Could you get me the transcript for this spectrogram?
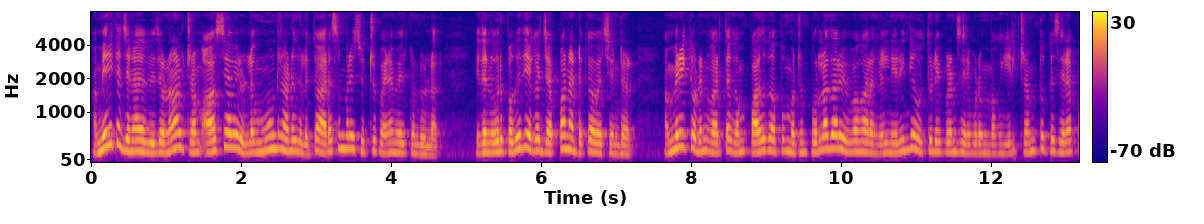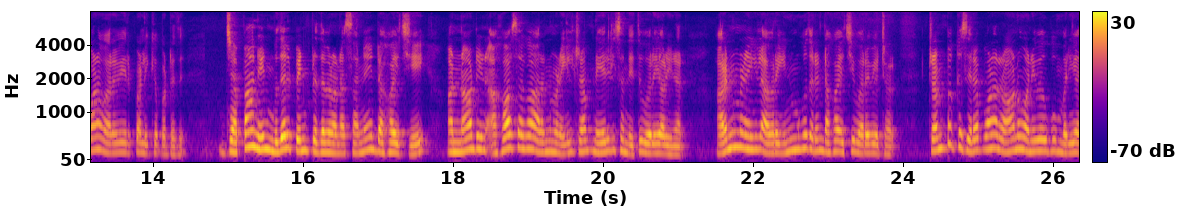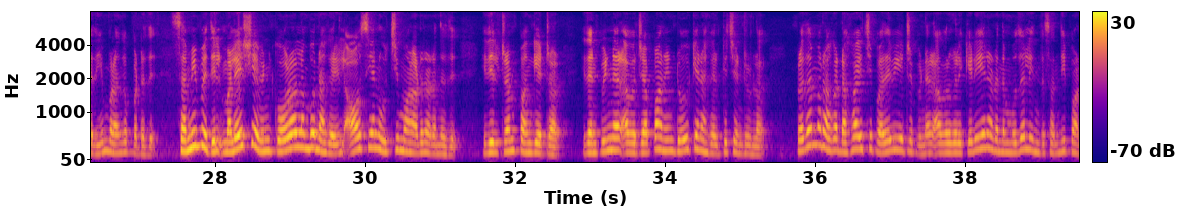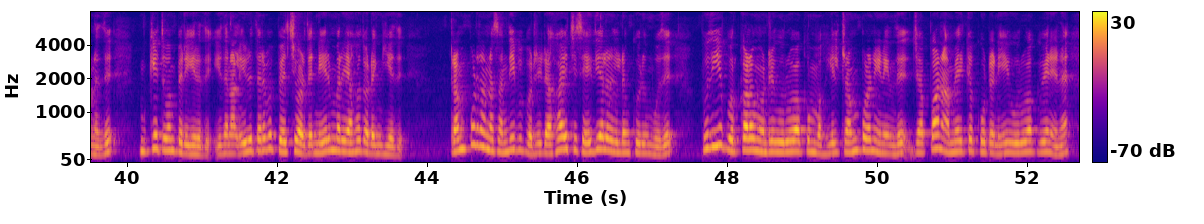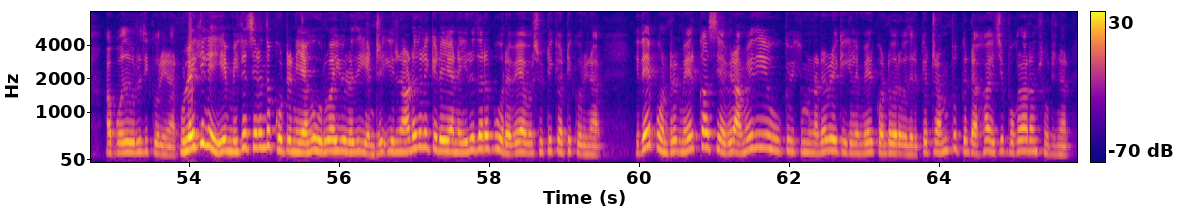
அமெரிக்க ஜனாதிபதி டொனால்ட் ட்ரம்ப் ஆசியாவில் உள்ள மூன்று நாடுகளுக்கு அரசுமுறை சுற்றுப்பயணம் மேற்கொண்டுள்ளார். இதன் ஒரு பகுதியாக ஜப்பான் நாட்டுக்கு அவர் சென்றார். அமெரிக்காவுடன் வர்த்தகம் பாதுகாப்பு மற்றும் பொருளாதார விவகாரங்களில் நெருங்கிய ஒத்துழைப்புடன் செயல்படும் வகையில் ட்ரம்புக்கு சிறப்பான வரவேற்பு அளிக்கப்பட்டது. ஜப்பானின் முதல் பெண் பிரதமரான சனே டஹாய்ச்சியை அந்நாட்டின் அகாசகா அரண்மனையில் ட்ரம்ப் நேரில் சந்தித்து உரையாடினார். அரண்மனையில் அவரை இன்முகத்துடன் டஹாய்ச்சி வரவேற்றார். ட்ரம்புக்கு சிறப்பான இராணுவ அணிவகுப்பு மரியாதையும் வழங்கப்பட்டது. சமீபத்தில் மலேசியாவின் கோலாலம்பூர் நகரில் ஆசியான் உச்சி மாநாடு நடந்தது. இதில் ட்ரம்ப் பங்கேற்றார். இதன் பின்னர் அவர் ஜப்பானின் டோக்கியோ நகருக்கு சென்றுள்ளார். பிரதமராக டகாய்ச்சி பதவியேற்ற பின்னர் அவர்களுக்கிடையே நடந்த முதல் இந்த சந்திப்பானது முக்கியத்துவம் பெறுகிறது. இதனால் இருதரப்பு பேச்சுவார்த்தை நேர்மறையாக தொடங்கியது. ட்ரம்புடனான சந்திப்பு பற்றி டகாய்ச்சி செய்தியாளர்களிடம் கூறும்போது புதிய பொற்காலம் ஒன்றை உருவாக்கும் வகையில் ட்ரம்புடன் இணைந்து ஜப்பான் அமெரிக்க கூட்டணியை உருவாக்குவேன் என அப்போது உறுதி கூறினார். உலகிலேயே மிகச்சிறந்த கூட்டணியாக உருவாகியுள்ளது என்று இரு நாடுகளுக்கிடையேயான இருதரப்பு உறவை அவர் சுட்டிக்காட்டி கூறினார். இதேபோன்று மேற்காசியாவில் அமைதியை ஊக்குவிக்கும் நடவடிக்கைகளை மேற்கொண்டு வருவதற்கு ட்ரம்புக்கு டஹாய்ச்சி புகழாரம் சூட்டினார்.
